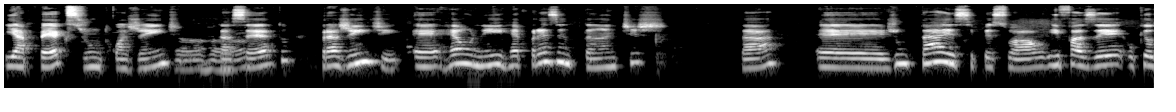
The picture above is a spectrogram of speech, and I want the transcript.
E a Apex junto com a gente, Aham. tá certo? Para a gente é, reunir representantes, tá? É, juntar esse pessoal e fazer o que eu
